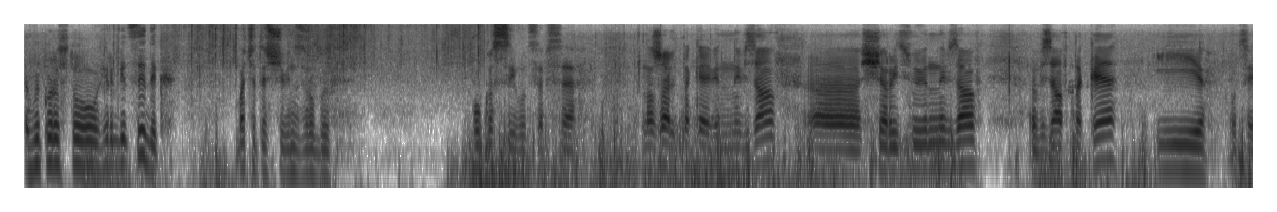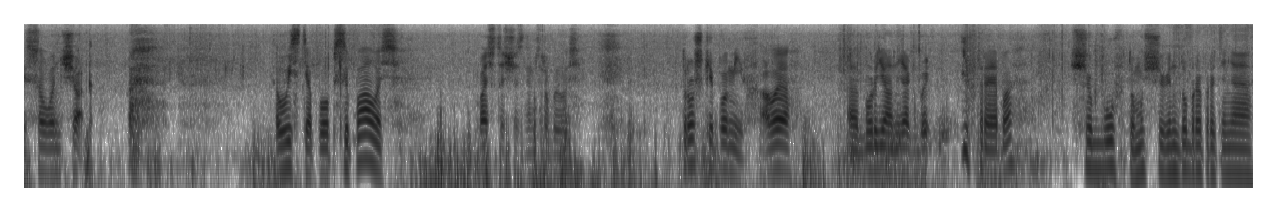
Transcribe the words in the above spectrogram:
використовував гербіцидик. Бачите, що він зробив? Покосив оце все. На жаль, таке він не взяв. Е, Щарицю він не взяв. Взяв таке і оцей солончак. Листя пообсипалось. Бачите, що з ним зробилось. Трошки поміг, але е, бур'ян якби і треба, щоб був, тому що він добре притіняє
